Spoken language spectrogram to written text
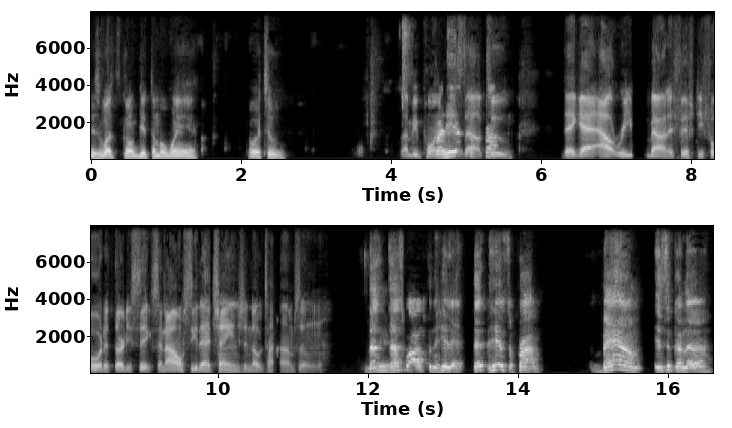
is what's gonna get them a win or two. Let me point this out too. They got out rebounded fifty four to thirty six, and I don't see that change in no time soon. That, yeah. That's why I was going to hit that. that. Here's the problem: Bam isn't going to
